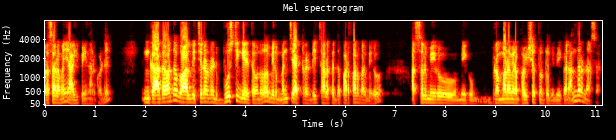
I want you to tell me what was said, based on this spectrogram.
ప్రసారమై ఆగిపోయింది అనుకోండి. ఇంకా ఆ తర్వాత వాళ్ళు ఇచ్చినటువంటి బూస్టింగ్ ఏదైతే ఉన్నదో మీరు మంచి యాక్టర్ అండి చాలా పెద్ద పర్ఫార్మర్ మీరు. అస్సలు మీరు మీకు బ్రహ్మాండమైన భవిష్యత్తు ఉంటుంది మీకు అని అందరు అన్నారు సార్.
